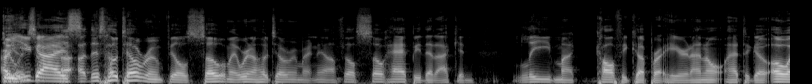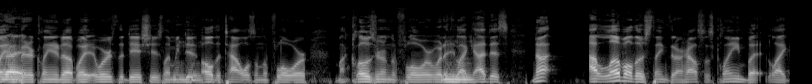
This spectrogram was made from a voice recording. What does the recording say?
Are you guys? Uh, uh, this hotel room feels so. I mean, we're in a hotel room right now. I feel so happy that I can leave my coffee cup right here, and I don't have to go. Oh wait, I better clean it up. Wait, where's the dishes? Let me do mm-hmm. all the towels on the floor. My clothes are on the floor. What? Mm-hmm. Like I just not. I love all those things that our house is clean, but like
